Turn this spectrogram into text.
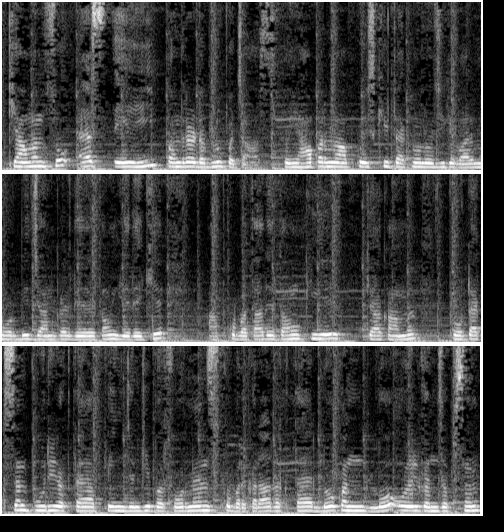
इक्यावन सौ एस ए ई पंद्रह डब्ल्यू पचास। तो यहाँ पर मैं आपको इसकी टेक्नोलॉजी के बारे में और भी जानकारी दे देता हूँ। ये देखिए, आपको बता देता हूँ कि ये क्या काम है। प्रोटेक्शन पूरी रखता है आपके इंजन की परफॉर्मेंस को बरकरार रखता है। लो कन, लो ऑयल कंजप्शन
